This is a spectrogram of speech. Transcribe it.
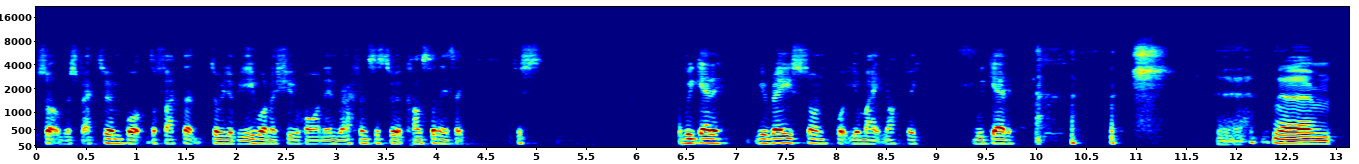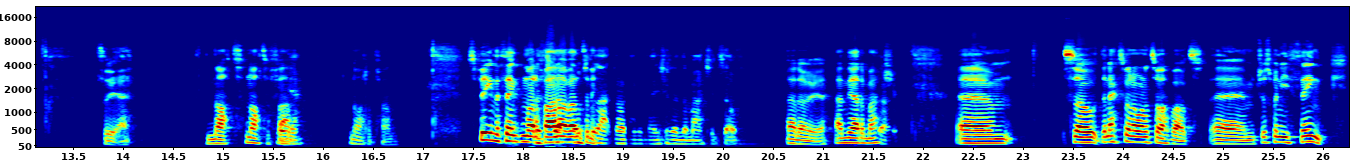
sort of respect to him. But the fact that WWE want to shoehorn in references to it constantly, it's like, just we get it. You're Rey's son, but you might not be. We get it. yeah. Um, so yeah, not not a fan. Yeah. Not a fan. Speaking of things, not a fan of Anthony. that not even mentioned in the match itself. I know, yeah. And they had a match. Um, so the next one I want to talk about, um, just when you think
